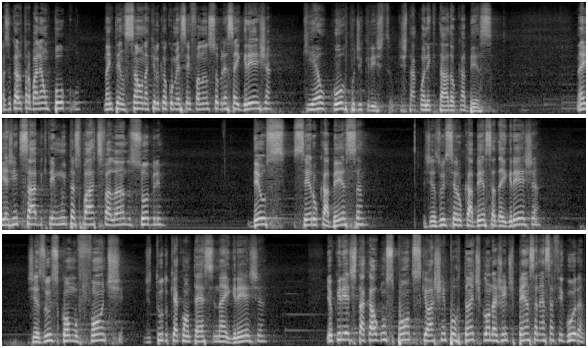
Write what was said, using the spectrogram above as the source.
Mas eu quero trabalhar um pouco na intenção, naquilo que eu comecei falando sobre essa igreja, que é o corpo de Cristo, que está conectado ao cabeça. Né? E a gente sabe que tem muitas partes falando sobre Deus ser o cabeça, Jesus ser o cabeça da igreja, Jesus como fonte de tudo que acontece na igreja. Eu queria destacar alguns pontos que eu acho importante quando a gente pensa nessa figura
